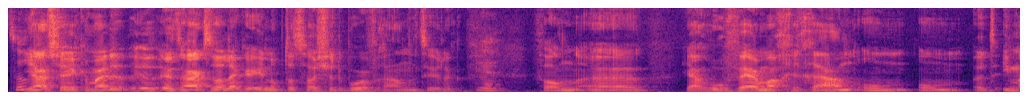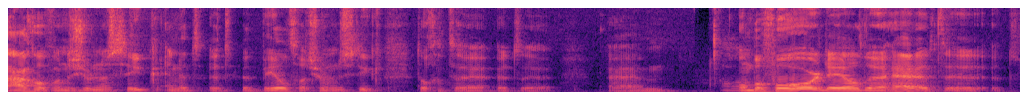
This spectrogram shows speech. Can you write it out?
Toch? Ja, zeker. Maar het, haakt wel lekker in op dat Sascha de Boer verhaal natuurlijk. Ja. Van eh, ja, hoe ver mag je gaan om, om het imago van de journalistiek en het, het, het beeld van journalistiek toch het, eh, het eh, ehm, onbevooroordeelde, hè, het, het,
